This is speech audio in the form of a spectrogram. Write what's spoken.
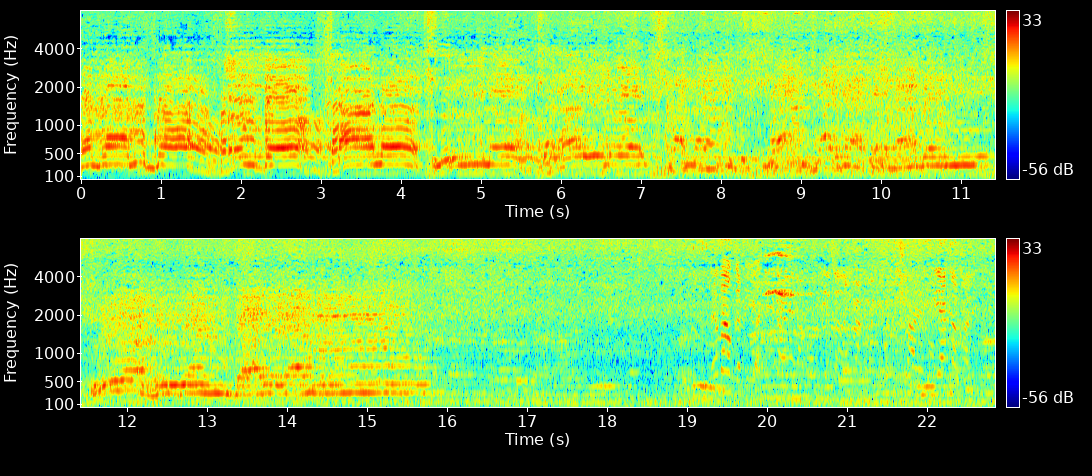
ဝိတောဘုဒ္ဓသာနောနိမေသာယေနောခန္ဓာနာဇာတာသမာဓိဧဝမေရံဒါရယမေ လက်မောက်ကလေးရတယ်။ရနာကလေး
